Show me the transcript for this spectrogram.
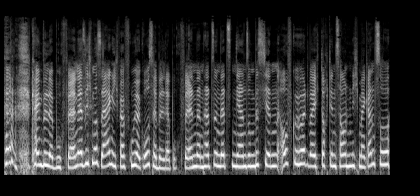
Kein Bilderbuch-Fan. Also ich muss sagen, ich war früher großer Bilderbuch-Fan. Dann hat es in den letzten Jahren so ein bisschen aufgehört, weil ich doch den Sound nicht mehr ganz so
